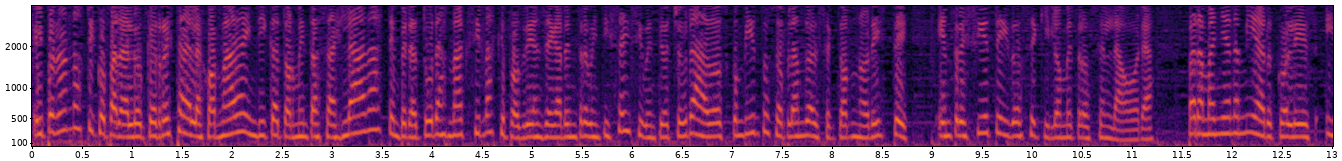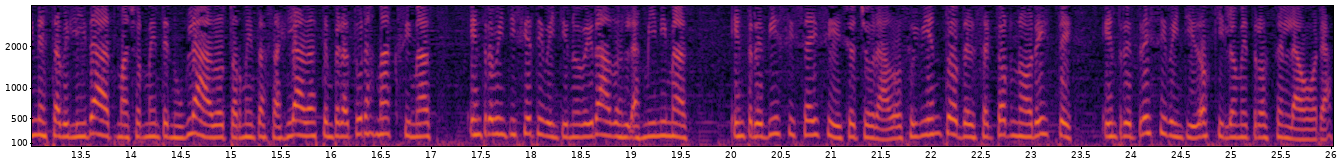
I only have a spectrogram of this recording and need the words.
El pronóstico para lo que resta de la jornada indica tormentas aisladas, temperaturas máximas que podrían llegar entre 26 y 28 grados, con viento soplando al sector noreste entre 7 y 12 kilómetros en la hora. Para mañana miércoles, inestabilidad, mayormente nublado, tormentas aisladas, temperaturas máximas entre 27 y 29 grados, las mínimas entre 16 y 18 grados. El viento del sector noreste entre 3 y 22 kilómetros en la hora.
